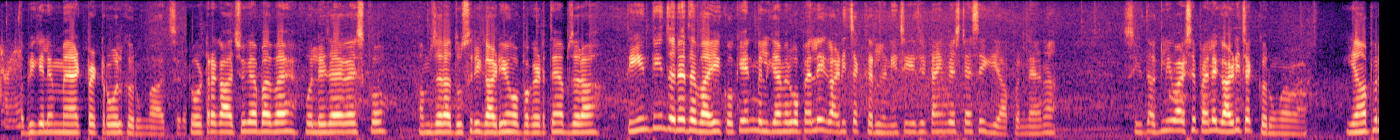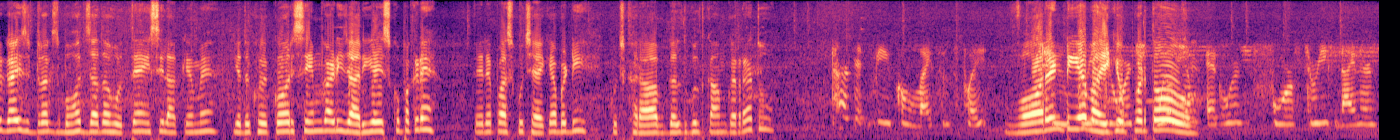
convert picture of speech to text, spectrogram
3. अभी के लिए मैं पेट्रोल करूँगा आज से। टो ट्रक आ चुका है बाय बाय वो ले जाएगा इसको। हम ज़रा दूसरी गाड़ियों को पकड़ते हैं अब ज़रा। तीन तीन जने थे भाई कोकेन मिल गया। मेरे को पहले ही गाड़ी चेक कर लेनी चाहिए थी। टाइम वेस्ट ऐसे किया अपन ने है ना? सीधा अगली बार से पहले गाड़ी चेक करूँगा मैं। यहाँ पर गाइस ड्रग्स बहुत ज़्यादा होते हैं इस इलाके में। ये देखो एक और सेम गाड़ी जा रही है इसको पकड़े। तेरे पास कुछ है क्या बड्डी कुछ खराब गलत गुलत काम कर रहा है तू? वारंटी है भाई के ऊपर तो William Edwards 439ers.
